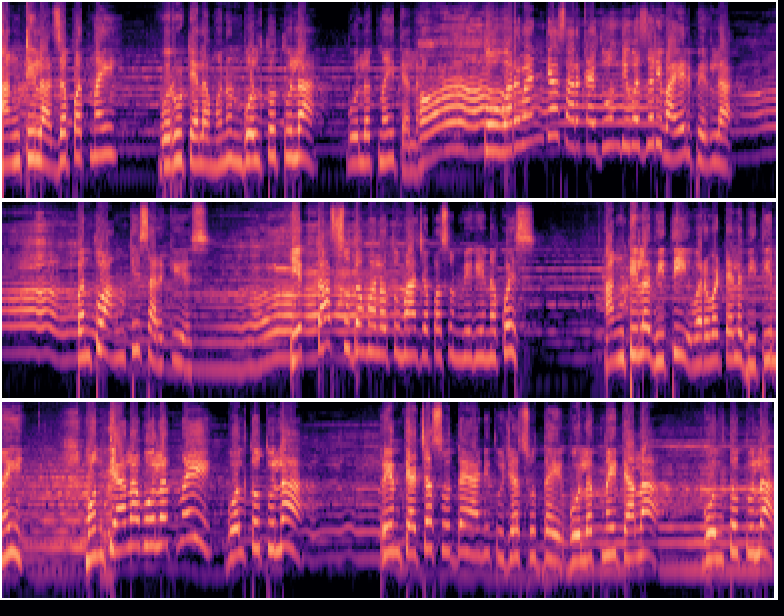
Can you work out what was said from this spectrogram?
अंगठीला जपत नाही वरुट्याला म्हणून बोलतो तुला बोलत नाही त्याला. तो वरवंट्यासारखा दोन दिवस जरी बाहेर फिरला पण तू अंगठी सारखी आहेस. एक तास सुद्धा मला तू माझ्यापासून वेगळी नकोयस. अंगठीला भीती वरवट्याला भीती नाही. म्हणून त्याला बोलत नाही बोलतो तुला. प्रेम त्याच्यात सुद्धा आहे आणि तुझ्यात सुद्धा आहे. बोलत नाही त्याला बोलतो तुला.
